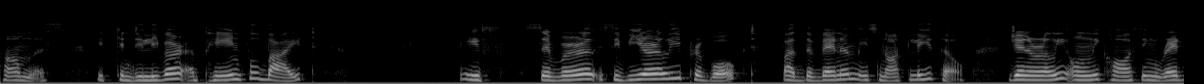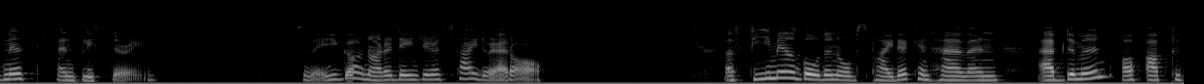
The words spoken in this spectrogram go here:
harmless. It can deliver a painful bite if sever severely provoked but the venom is not lethal, generally only causing redness and blistering. So there you go, not a dangerous spider at all. A female golden orb spider can have an abdomen of up to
